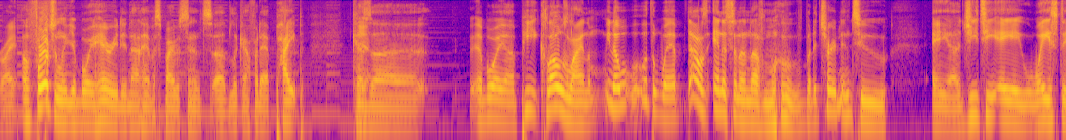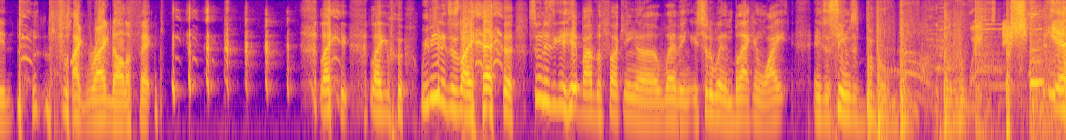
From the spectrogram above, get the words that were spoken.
right. Unfortunately, your boy Harry did not have a spider sense. Uh, look out for that pipe, because uh, your boy uh, Pete clotheslined him. You know, with, the web. That was innocent enough move, but it turned into a uh, GTA wasted like ragdoll effect. like like we need to just like as soon as you get hit by the fucking uh, webbing, it should have went in black and white. It just seems just boom, boom, boom, boom, yeah.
